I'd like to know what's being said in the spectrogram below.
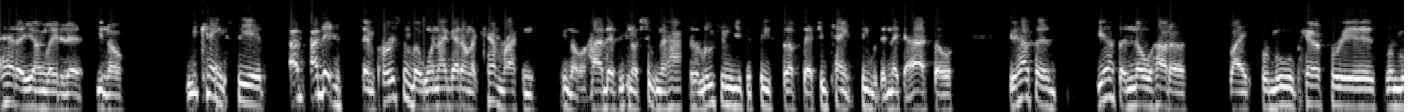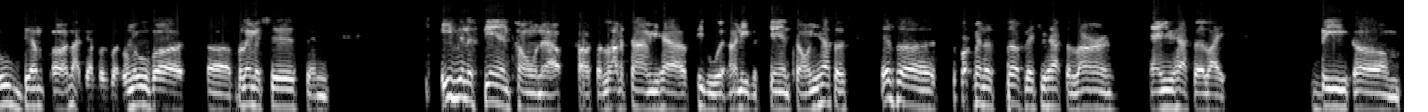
I had a young lady that you know you can't see it. I, I didn't in person, but when I got on the camera, I can you know how that you know shooting a high resolution, you can see stuff that you can't see with the naked eye. So you have to you have to know how to like remove hair frizz, remove dim uh, not dimples, but remove uh, uh blemishes and even the skin tone out. Because a lot of time you have people with uneven skin tone. You have to there's a assortment of stuff that you have to learn and you have to like be um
